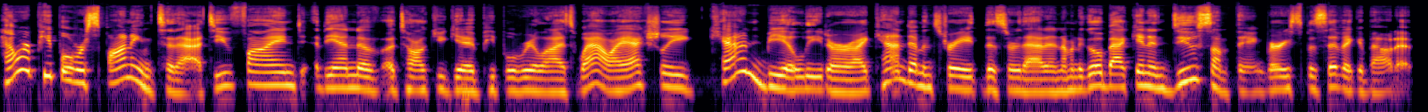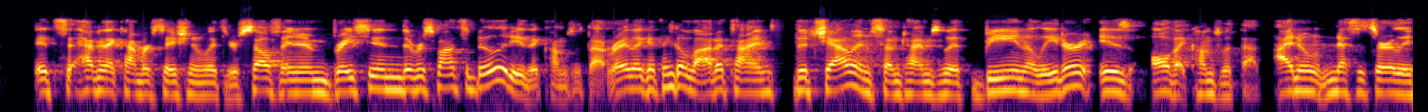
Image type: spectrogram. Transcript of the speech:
How are people responding to that? Do you find at the end of a talk you give, people realize, wow, I actually can be a leader. I can demonstrate this or that. And I'm going to go back in and do something very specific about it it's having that conversation with yourself and embracing the responsibility that comes with that, right? Like I think a lot of times the challenge sometimes with being a leader is all that comes with that. I don't necessarily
